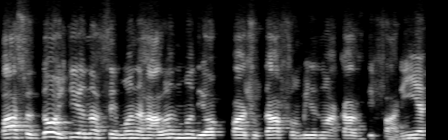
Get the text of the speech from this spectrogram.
passa dois dias na semana ralando mandioca para ajudar a família numa casa de farinha.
